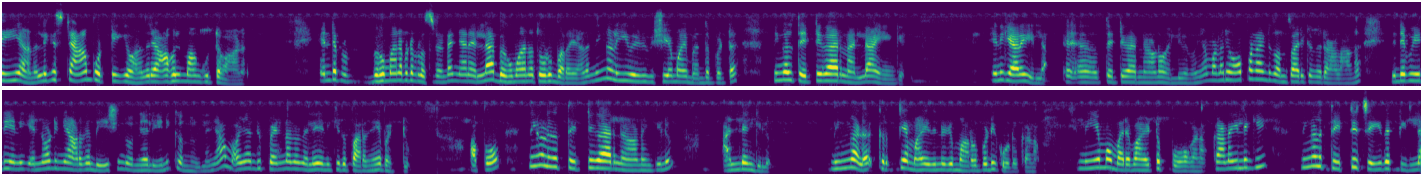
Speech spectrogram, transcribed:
ചെയ്യുകയാണ്. അല്ലെങ്കിൽ സ്റ്റാമ്പ് ഒട്ടിക്കുകയാണ്. അത് രാഹുൽ മാങ്കൂട്ടമാണ്. എന്റെ ബഹുമാനപ്പെട്ട പ്രസിഡന്റ് ഞാൻ എല്ലാ ബഹുമാനത്തോടും പറയുകയാണ്. നിങ്ങൾ ഈ ഒരു വിഷയവുമായി ബന്ധപ്പെട്ട് നിങ്ങൾ തെറ്റുകാരനല്ല എങ്കിൽ എനിക്കറിയില്ല തെറ്റുകാരനാണോ അല്ലയോ എന്ന്. ഞാൻ വളരെ ഓപ്പൺ ആയിട്ട് സംസാരിക്കുന്ന ഒരാളാണ്. ഇതിന്റെ പേര് എനിക്ക് എന്നോട് ഇനി ആർക്കും ദേഷ്യം തോന്നിയാൽ എനിക്കൊന്നുമില്ല. ഞാൻ ഒരു പെണ്ണെന്ന നിലയിൽ എനിക്കിത് പറഞ്ഞേ പറ്റൂ. അപ്പോൾ നിങ്ങൾ ഇത് തെറ്റുകാരനാണെങ്കിലും അല്ലെങ്കിലും നിങ്ങൾ കൃത്യമായി ഇതിനൊരു മറുപടി കൊടുക്കണം. നിയമപരമായിട്ട് പോകണം. കാരണം ഇല്ലെങ്കിൽ നിങ്ങൾ തെറ്റ് ചെയ്തിട്ടില്ല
